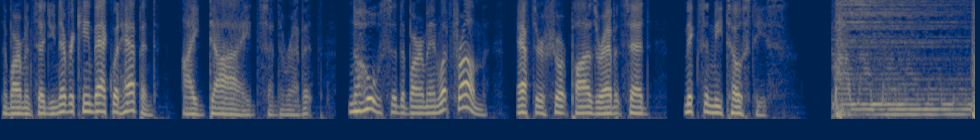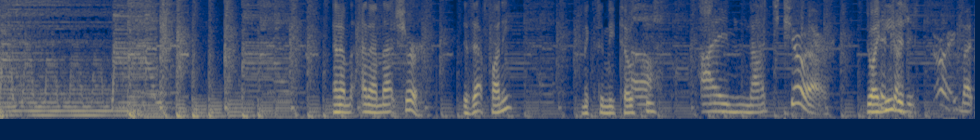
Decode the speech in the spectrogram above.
The barman said, You never came back. What happened? I died, said the rabbit. No, said the barman. What from? After a short pause, the rabbit said, Mixin' me toasties. And I'm and I'm not sure. Is that funny? Mixing me toasties? Uh, I'm not sure. Do I need Interesting story, but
